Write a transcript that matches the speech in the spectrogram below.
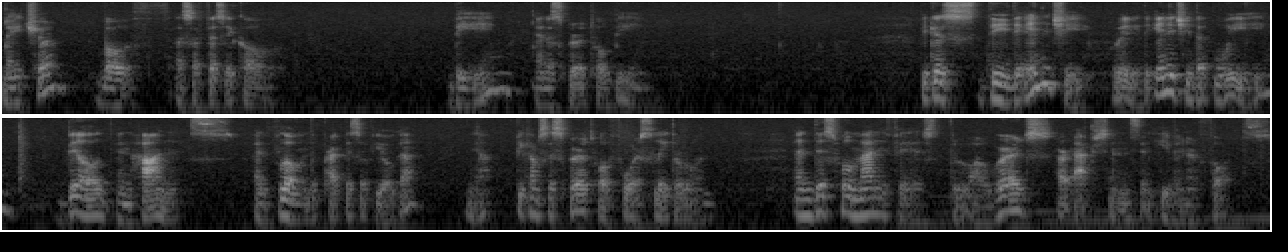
nature, both as a physical being and a spiritual being. Because the, the energy, really, the energy that we build and harness and flow in the practice of yoga, yeah, becomes a spiritual force later on. And this will manifest through our words, our actions, and even our thoughts.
